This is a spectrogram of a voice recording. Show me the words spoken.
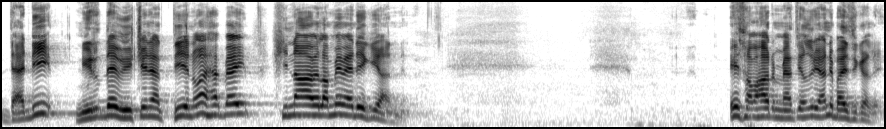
දැඩි නිර්දය විචනයක් තියෙනවා හැබැයි hina වෙලා මේ වැඩේ කියන්නේ. ඒ සමහර මැති අඳුර යන්නේ බයිසිකලේ.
